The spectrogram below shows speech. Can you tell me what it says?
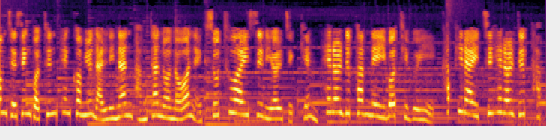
HERALDCORP 컴 재생 버튼 팬커뮤 난리난 방탄원어원 엑소 트와이스 리얼즈캠 헤럴드 팝 네이버 TV 카피라이트 헤럴드 팝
